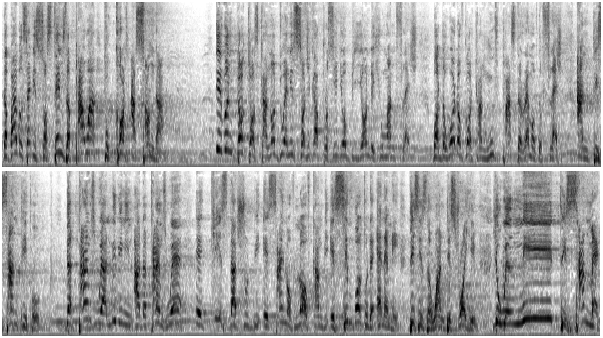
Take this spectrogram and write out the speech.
the Bible said it sustains the power to cut asunder. Even doctors cannot do any surgical procedure beyond the human flesh. But the word of God can move past the realm of the flesh and discern people. The times we are living in are the times where a kiss that should be a sign of love can be a symbol to the enemy. This is the one. Destroy him. You will need discernment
